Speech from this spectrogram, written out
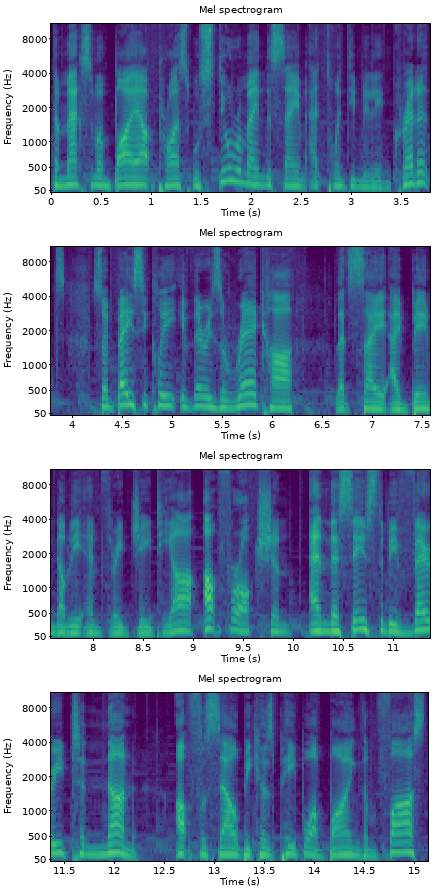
the maximum buyout price will still remain the same at 20 million credits. So basically, if there is a rare car, let's say a BMW M3 GTR up for auction, and there seems to be very to none up for sale because people are buying them fast,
